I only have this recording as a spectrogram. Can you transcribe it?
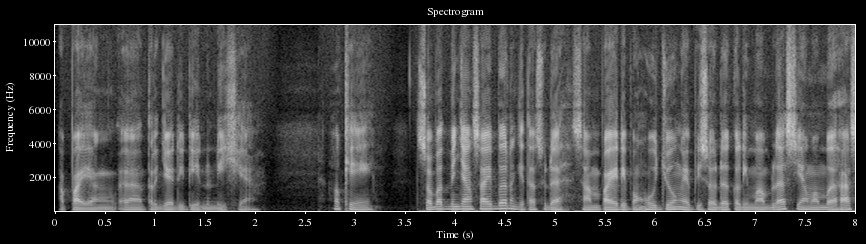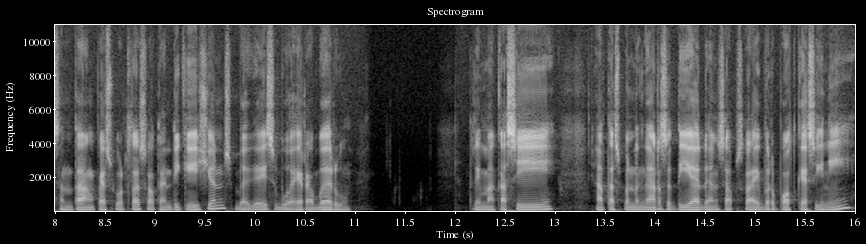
apa yang uh, terjadi di Indonesia. Oke. Sobat Bincang Cyber, kita sudah sampai di penghujung episode ke-15 yang membahas tentang passwordless authentication sebagai sebuah era baru. Terima kasih atas pendengar setia dan subscriber podcast ini.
